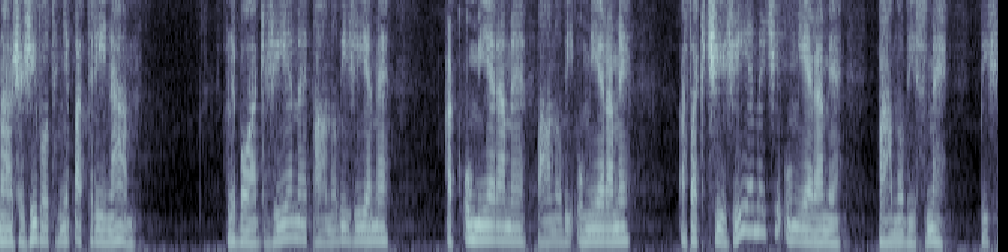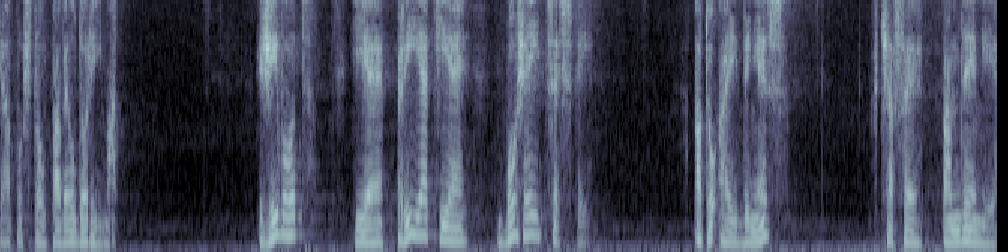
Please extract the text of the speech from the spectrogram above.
Náš život nepatrí nám. Lebo ak žijeme, pánovi žijeme, ak umierame, pánovi umierame, a tak či žijeme, či umierame, pánovi sme, píše apoštol Pavel do Ríma. Život je prijatie Božej cesty. A to aj dnes, v čase pandémie.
